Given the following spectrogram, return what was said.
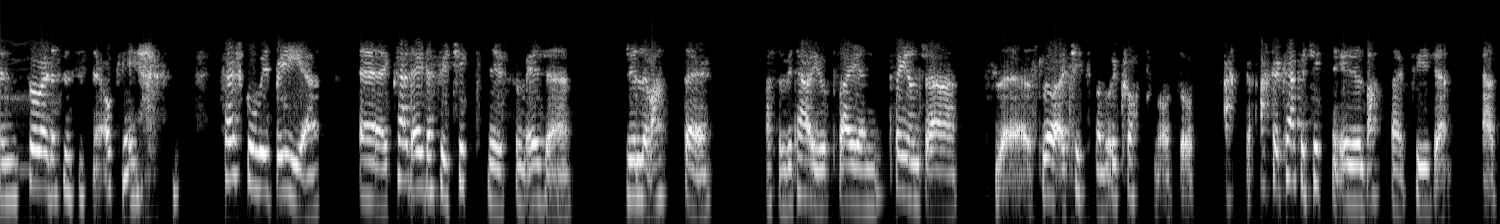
men så var det som syns okej, okay. Här ska vi börja. Eh vad är det för chickner som är relevanta? Alltså vi tar ju fler än 200 slöa chickner i kroppen och så. Akka kaffe chickner är relevanta för att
